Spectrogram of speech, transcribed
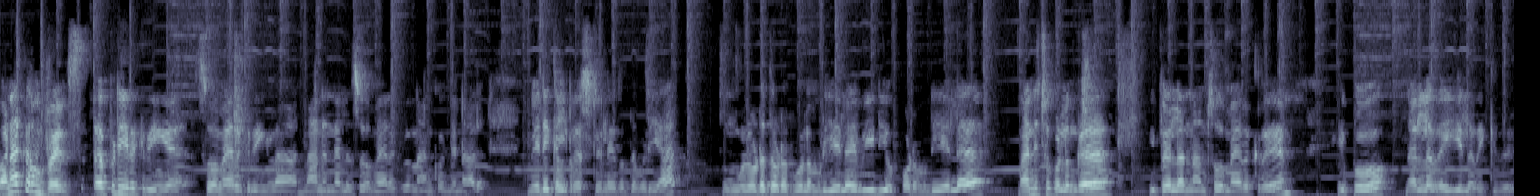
வணக்கம் ஃப்ரெண்ட்ஸ் எப்படி இருக்கிறீங்க? சுகமாக இருக்கிறீங்களா? நான் நல்ல சுகமாக இருக்கிறேன். நான் கொஞ்ச நாள் மெடிக்கல் ரெஸ்ட்டில் இருந்தபடியாக உங்களோட தொடர்பு கொள்ள முடியலை வீடியோ போட முடியலை. மன்னிச்சு கொள்ளுங்க. இப்போ எல்லாம் நான் சுகமாக இருக்கிறேன். இப்போது நல்ல வெயில் அரைக்குது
